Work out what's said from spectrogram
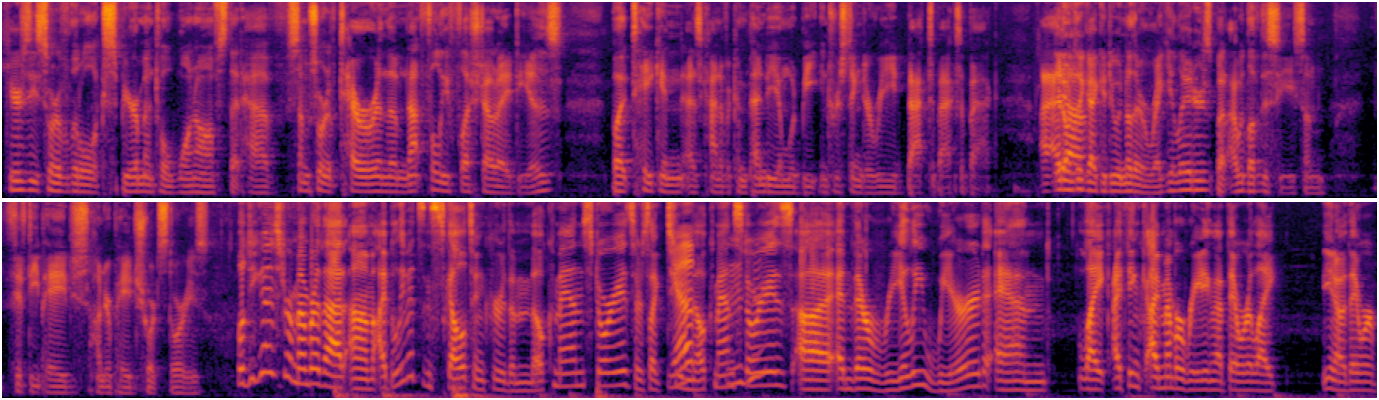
Here's these sort of little experimental one-offs that have some sort of terror in them, not fully fleshed out ideas, but taken as kind of a compendium would be interesting to read back to back to back. I, I don't think I could do another regulators, but I would love to see some 50 page, 100 page short stories. Well do you guys remember that um i believe it's in skeleton crew the milkman stories there's like two Yep. milkman stories uh and they're really weird and like i think i remember reading that they were like you know they were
